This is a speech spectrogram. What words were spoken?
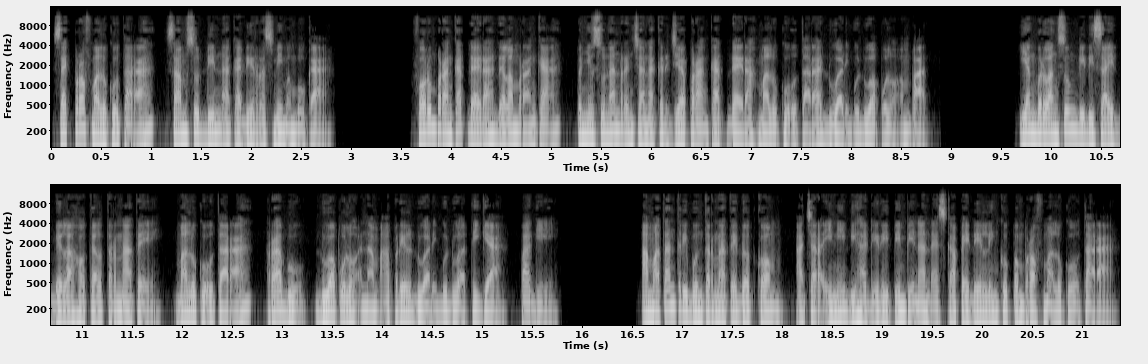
Sekprov Maluku Utara, Samsudin Akadir resmi membuka. Forum Perangkat Daerah dalam rangka penyusunan rencana kerja perangkat daerah Maluku Utara 2024. Yang berlangsung di Disaid Bella Hotel Ternate, Maluku Utara, Rabu, 26 April 2023, pagi. Amatan Tribun Ternate.com, acara ini dihadiri pimpinan SKPD Lingkup Pemprov Maluku Utara.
